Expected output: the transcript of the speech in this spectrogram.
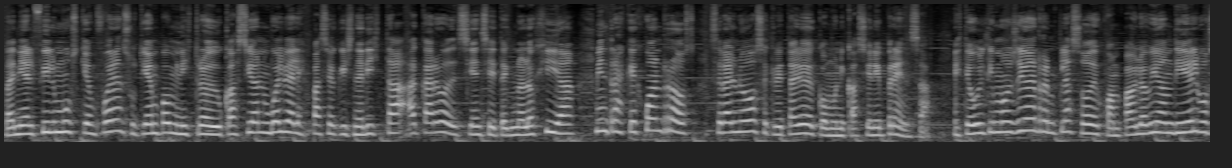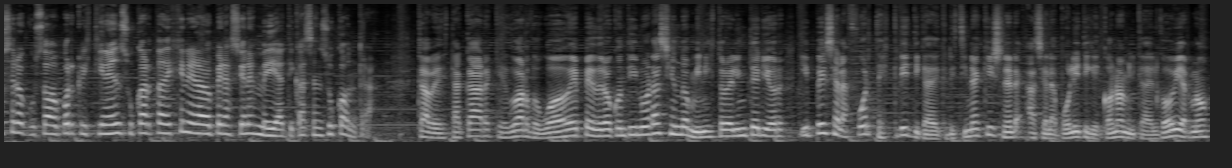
Daniel Filmus, quien fuera en su tiempo ministro de Educación, vuelve al espacio kirchnerista a cargo de Ciencia y Tecnología, mientras que Juan Ross será el nuevo secretario de Comunicación y Prensa. Este último llega en reemplazo de Juan Pablo Biondi, el vocero acusado por Cristina en su carta de generar operaciones mediáticas en su contra. Cabe destacar que Eduardo Guado de Pedro continuará siendo ministro del Interior y pese a las fuertes críticas de Cristina Kirchner hacia la política económica del gobierno,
